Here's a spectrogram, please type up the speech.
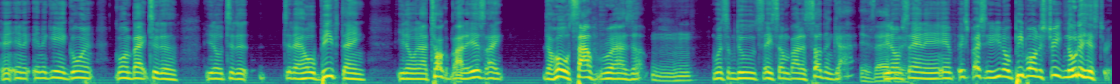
and, and and again going going back to the, you know, to the to that whole beef thing. You know, when I talk about it, it's like the whole South rise up Mm-hmm. when some dudes say something about a Southern guy. Exactly. You know what I'm saying? And, and especially, you know, people on the street know the history.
